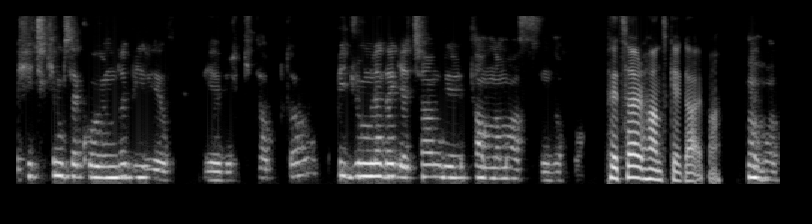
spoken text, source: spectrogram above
Hiç Kimse Koyunda Bir Yıl diye bir kitapta. Bir cümlede geçen bir tamlama aslında bu. Peter Handke galiba. Hı hı.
